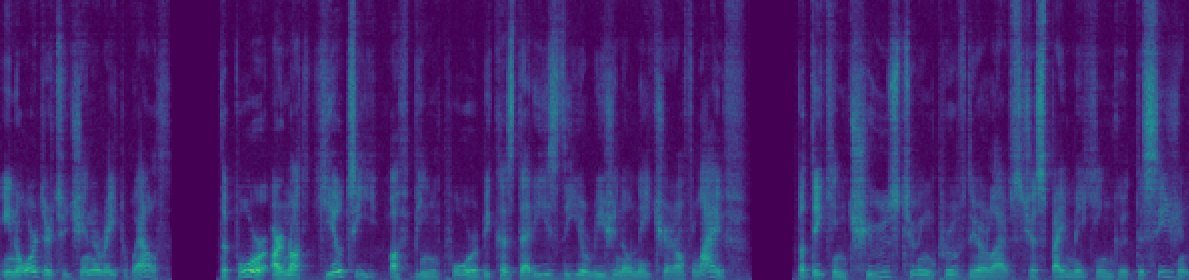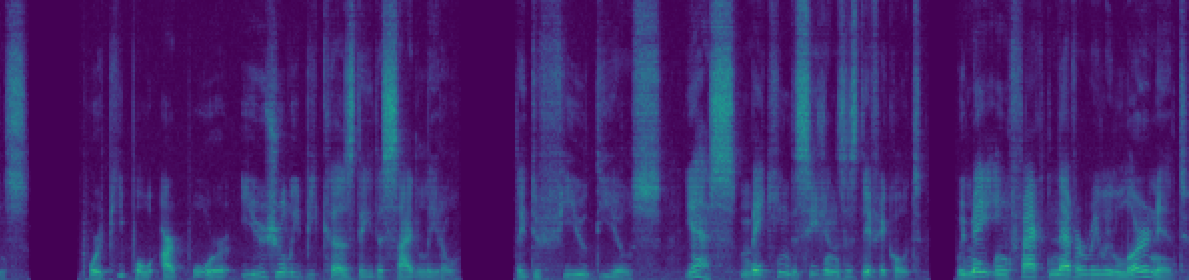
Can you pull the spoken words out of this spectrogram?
in order to generate wealth. The poor are not guilty of being poor because that is the original nature of life. But they can choose to improve their lives just by making good decisions. Poor people are poor usually because they decide little. They do few deals. Yes, making decisions is difficult. We may in fact never really learn it.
